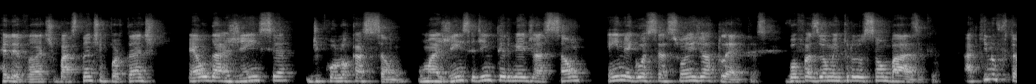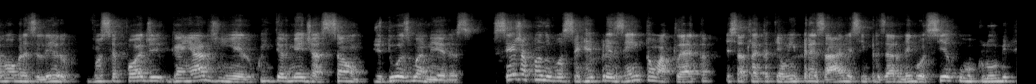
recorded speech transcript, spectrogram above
relevante, bastante importante, é o da agência de colocação, uma agência de intermediação em negociações de atletas. Vou fazer uma introdução básica. Aqui no futebol brasileiro, você pode ganhar dinheiro com intermediação de duas maneiras seja quando você representa um atleta, esse atleta tem um empresário, esse empresário negocia com o clube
